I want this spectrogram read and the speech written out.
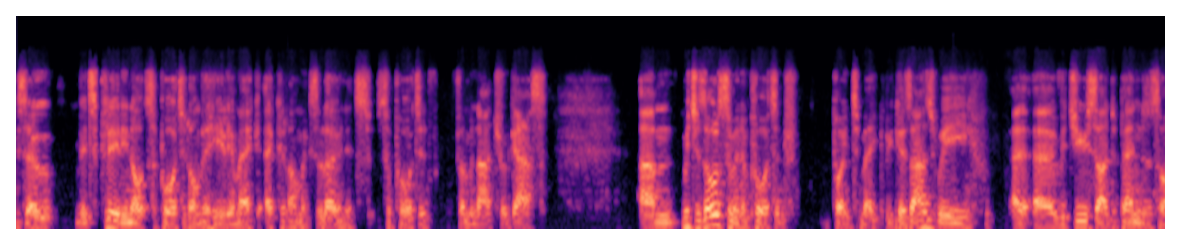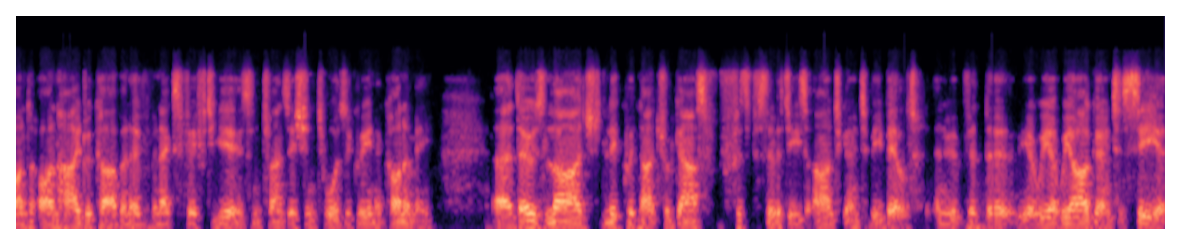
So it's clearly not supported on the helium ec- economics alone. It's supported from natural gas, um, which is also an important point to make because as we uh, uh, reduce our dependence on, on hydrocarbon over the next 50 years and transition towards a green economy, uh, those large liquid natural gas facilities aren't going to be built. And the, you know, we, are, we are going to see a,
